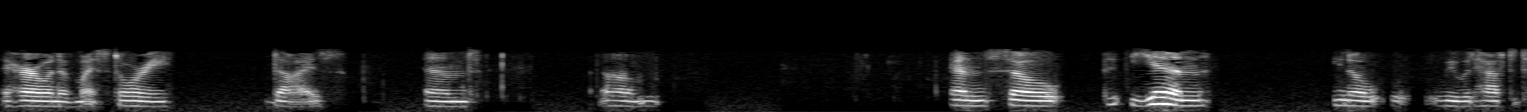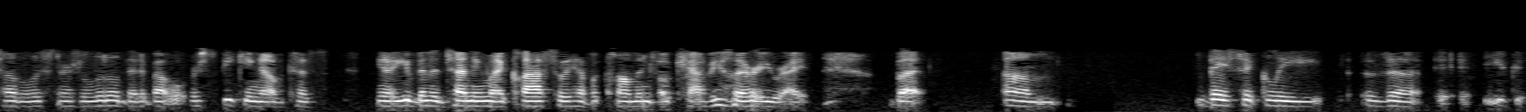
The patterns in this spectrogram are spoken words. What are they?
the heroine of my story, dies. And um, and so yin, you know, we would have to tell the listeners a little bit about what we're speaking of because you know you've been attending my class, so we have a common vocabulary, right? But um, basically the you could,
